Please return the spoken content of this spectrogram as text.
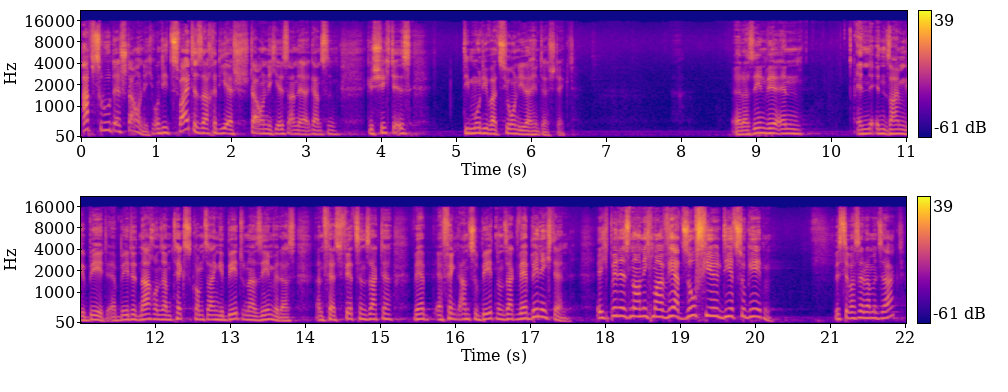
Absolut erstaunlich. Und die zweite Sache, die erstaunlich ist an der ganzen Geschichte, ist die Motivation, die dahinter steckt. Ja, das sehen wir in, in, in seinem Gebet. Er betet nach unserem Text, kommt sein Gebet und da sehen wir das. An Vers 14 sagt er, wer, er fängt an zu beten und sagt, wer bin ich denn? Ich bin es noch nicht mal wert, so viel dir zu geben. Wisst ihr, was er damit sagt?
